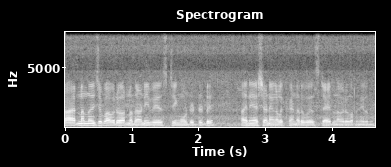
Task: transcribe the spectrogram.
കാരണം എന്ന് വെച്ചപ്പോൾ അവർ പറഞ്ഞതാണ് ഈ വേസ്റ്റ് ഇങ്ങോട്ട് ഇട്ടിട്ട് അതിനുശേഷമാണ് ഞങ്ങൾ കിണർ വേസ്റ്റ് ആയിരുന്നു അവർ പറഞ്ഞിരുന്നു.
